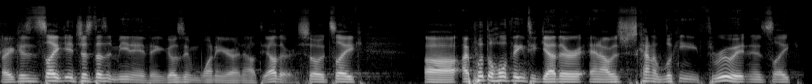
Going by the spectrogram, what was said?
Because it's like it just doesn't mean anything. It goes in one ear and out the other. So it's like uh, I put the whole thing together, and I was just kind of looking through it, and it's like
